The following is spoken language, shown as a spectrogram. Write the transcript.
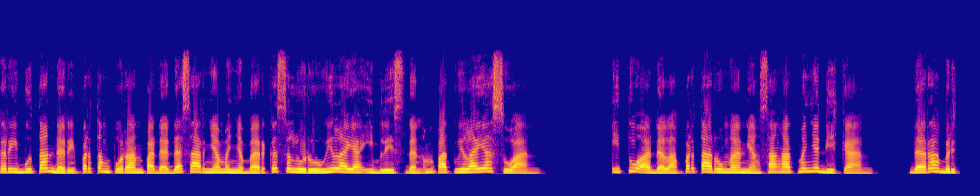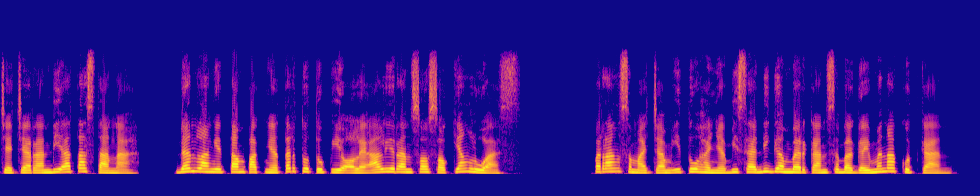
Keributan dari pertempuran pada dasarnya menyebar ke seluruh wilayah iblis dan empat wilayah Suan. Itu adalah pertarungan yang sangat menyedihkan. Darah berceceran di atas tanah. Dan langit tampaknya tertutupi oleh aliran sosok yang luas. Perang semacam itu hanya bisa digambarkan sebagai menakutkan.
